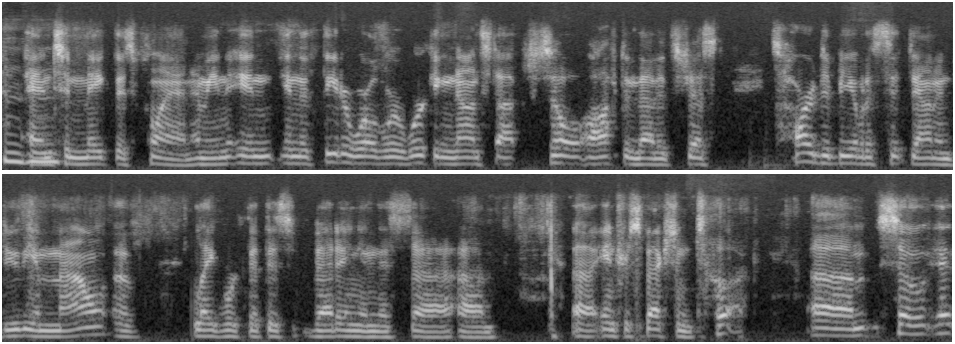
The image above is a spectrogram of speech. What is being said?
mm-hmm. and to make this plan. I mean, in, in the theater world, we're working nonstop so often that it's just, it's hard to be able to sit down and do the amount of legwork that this vetting and this uh, um, uh, introspection took. Um, so, uh,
